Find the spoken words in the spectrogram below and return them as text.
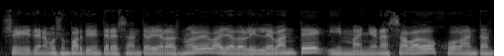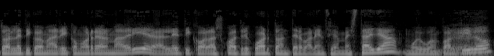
Sí, tenemos un partido interesante hoy a las 9, Valladolid-Levante, y mañana sábado juegan tanto Atlético de Madrid como Real Madrid, el Atlético a las 4 y cuarto ante el Valencia en Mestalla, muy buen partido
